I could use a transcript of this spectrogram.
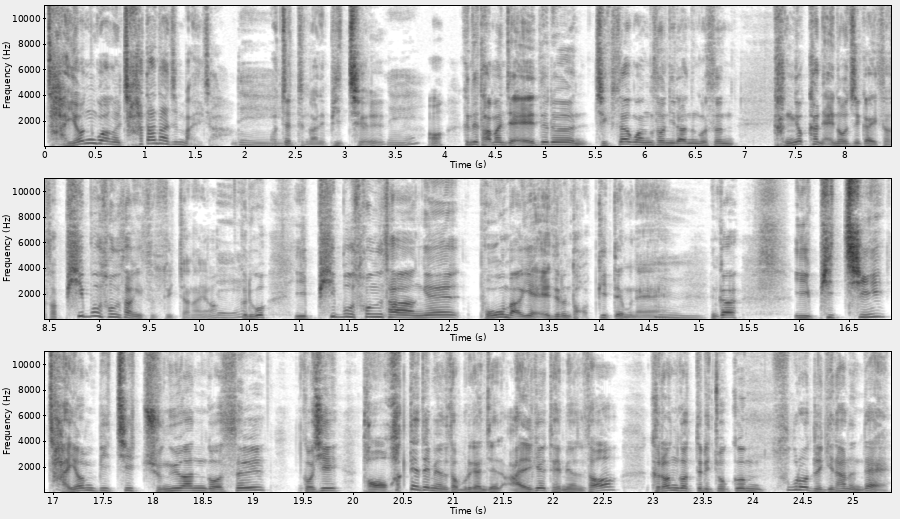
자연광을 차단하진 말자. 네. 어쨌든 간에 빛을. 네. 어? 근데 다만 이제 애들은 직사광선이라는 것은 강력한 에너지가 있어서 피부 손상이 있을 수 있잖아요. 네. 그리고 이 피부 손상의 보호막이 애들은 더 없기 때문에. 음. 그러니까 이 빛이 자연 빛이 중요한 것을 것이 더 확대되면서 우리가 이제 알게 되면서 그런 것들이 조금 수그러들긴 하는데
